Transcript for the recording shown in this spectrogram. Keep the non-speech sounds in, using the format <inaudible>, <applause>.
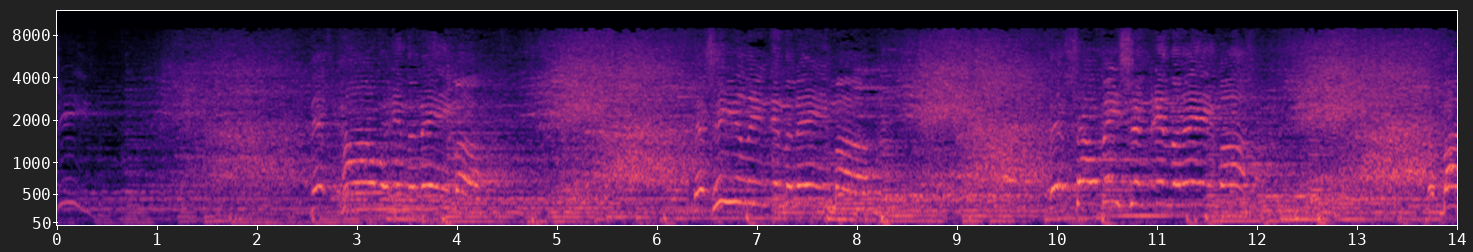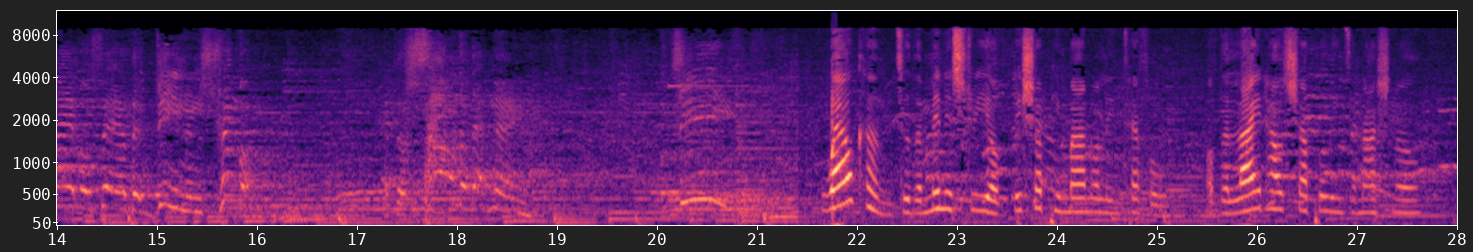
Jesus. There's power in the name of. There's healing in the name of. There's salvation in the name of. The Bible says that demons tremble at the sound of that name. Jesus. Welcome to the ministry of Bishop Emmanuel Intefel of the Lighthouse Chapel International,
